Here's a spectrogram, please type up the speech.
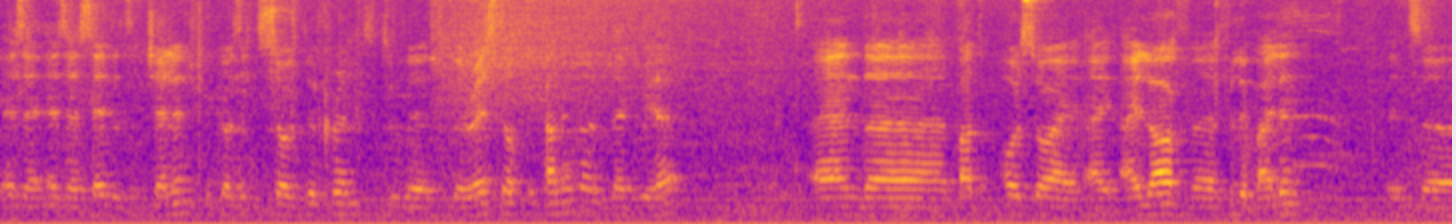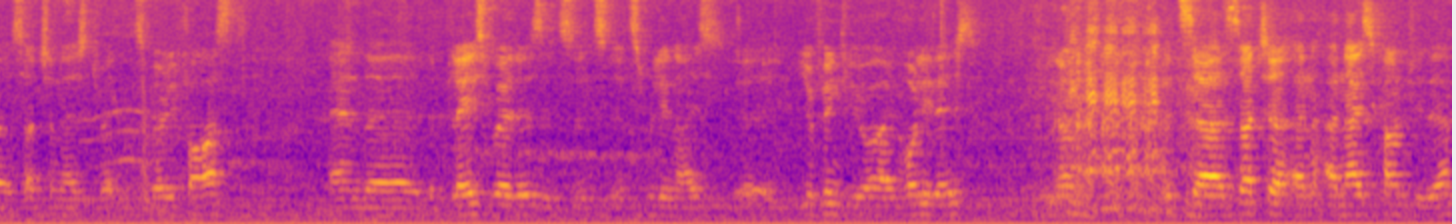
as, I, as I said, it's a challenge because it's so different to the, to the rest of the calendar that we have. And uh, but also I, I, I love uh, Phillip Island. It's uh, such a nice track. It's very fast, and uh, the place where it is, it's it's, it's really nice. Uh, you think you are on holidays, you know. it's uh, such a, a, a nice country there.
